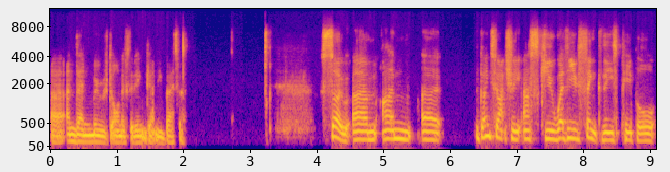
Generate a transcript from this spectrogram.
uh, and then moved on if they didn't get any better. So um, I'm uh, going to actually ask you whether you think these people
